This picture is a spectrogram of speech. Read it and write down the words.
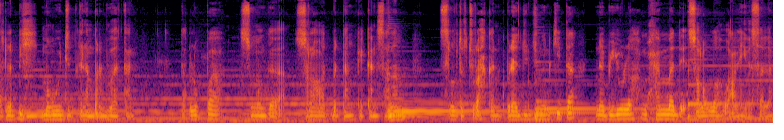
terlebih mewujud dalam perbuatan. Tak lupa semoga salawat bertangkaikan salam selalu tercurahkan kepada junjungan kita Nabiullah Muhammad sallallahu alaihi wasallam.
